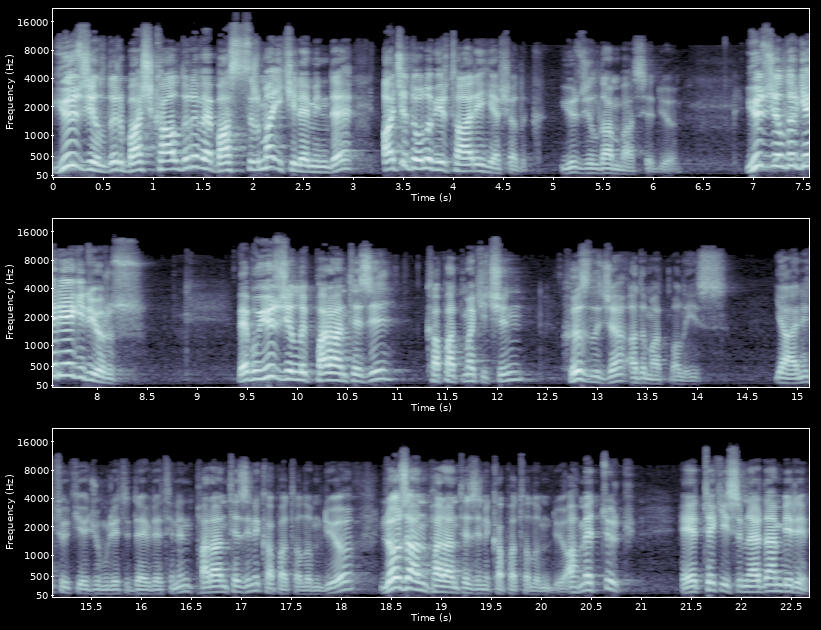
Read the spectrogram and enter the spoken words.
100 yıldır başkaldırı ve bastırma ikileminde acı dolu bir tarih yaşadık. 100 yıldan bahsediyor. 100 yıldır geriye gidiyoruz. Ve bu 100 yıllık parantezi kapatmak için hızlıca adım atmalıyız. Yani Türkiye Cumhuriyeti Devleti'nin parantezini kapatalım diyor. Lozan parantezini kapatalım diyor. Ahmet Türk heyetteki isimlerden biri.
